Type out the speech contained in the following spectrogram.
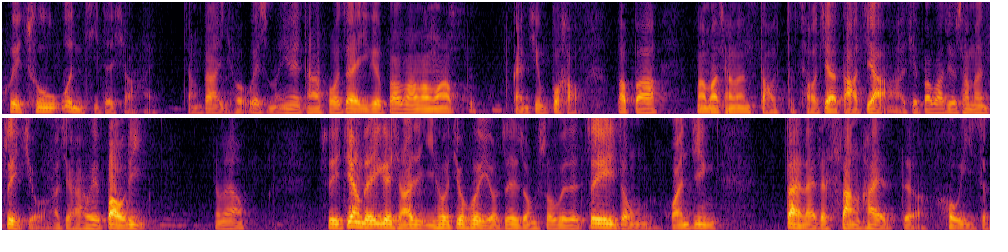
会出问题的小孩。长大以后为什么？因为他活在一个爸爸妈妈感情不好，爸爸妈妈常常打吵架打架，而且爸爸就常常醉酒，而且还会暴力，有没有？所以这样的一个小孩子以后就会有这种所谓的这一种环境带来的伤害的后遗症，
